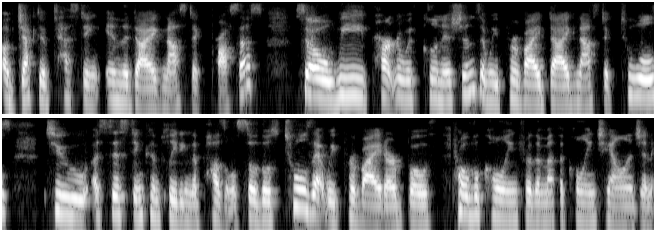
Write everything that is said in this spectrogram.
objective testing in the diagnostic process. So we partner with clinicians and we provide diagnostic tools to assist in completing the puzzle. So those tools that we provide are both provocholine for the methacholine challenge and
